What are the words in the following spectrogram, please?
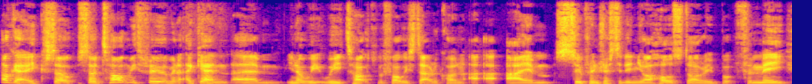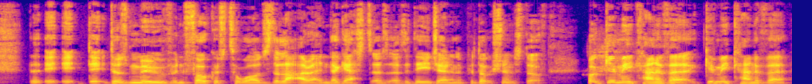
Okay, so so talk me through. I mean, again, um, you know, we, we talked before we started recording. I, am super interested in your whole story, but for me, it, it, it does move and focus towards the latter end, I guess, as, of the DJ and the production and stuff. But give me kind of a give me kind of a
